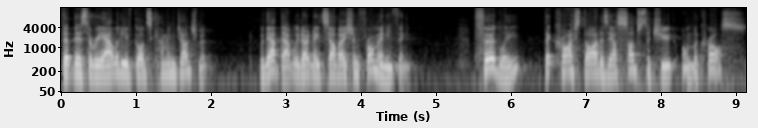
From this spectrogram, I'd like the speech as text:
that there's the reality of God's coming judgment. Without that, we don't need salvation from anything. Thirdly, that Christ died as our substitute on the cross.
